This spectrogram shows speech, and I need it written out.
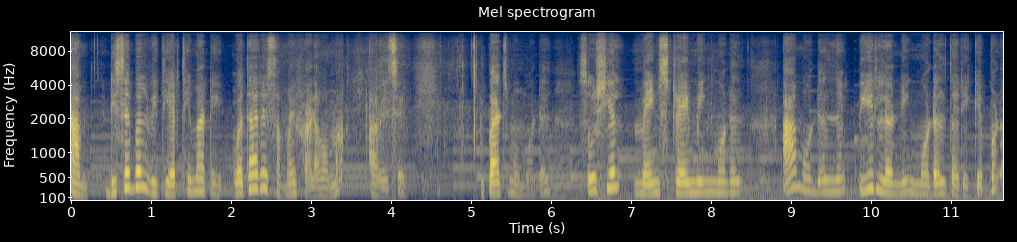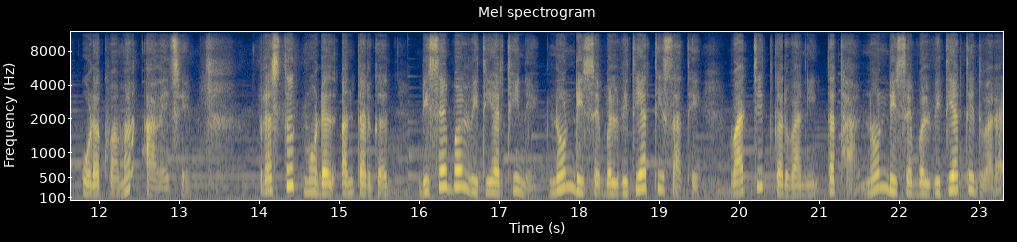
આમ, ડિસેબલ વિદ્યાર્થી માટે વધારે સમય ફાળવવામાં આવે છે. પાંચમું મોડલ, સોશિયલ મેઇન સ્ટ્રેમિંગ મોડલ. આ મોડલને પીર લર્નિંગ મોડલ તરીકે પણ ઓળખવામાં આવે છે. પ્રસ્તુત મોડેલ અંતર્ગત ડિસેબલ વિદ્યાર્થીને નોન ડિસેબલ વિદ્યાર્થી સાથે વાતચીત કરવાની તથા નોન ડિસેબલ વિદ્યાર્થી દ્વારા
